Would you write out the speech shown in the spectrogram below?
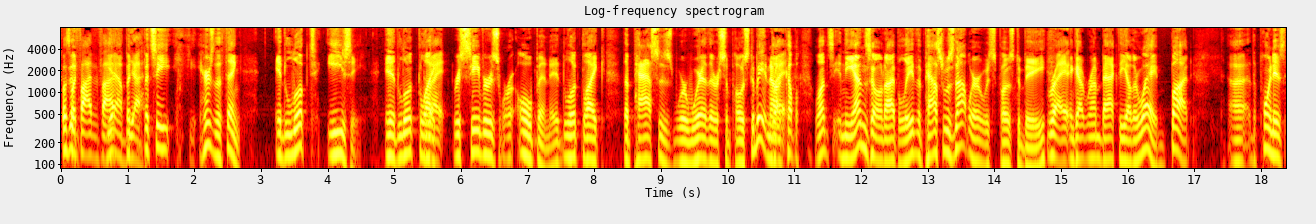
Was but, it five and five? Yeah, but yeah. but see, here's the thing. It looked easy. It looked like Right. receivers were open. It looked like the passes were where they're supposed to be. Now, a couple once in the end zone, I believe the pass was not where it was supposed to be, Right. and got run back the other way. But uh, the point is,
